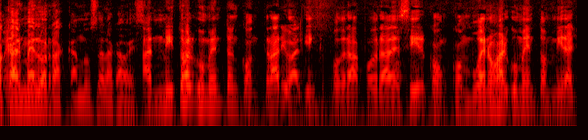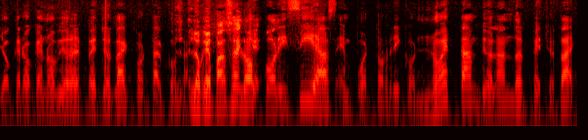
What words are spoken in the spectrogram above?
argumentos- Carmelo rascándose la cabeza. admito argumento en contrario. Alguien que podrá, podrá decir con, con buenos argumentos, mira, yo creo que no viola el Patriot Act por tal cosa. Lo que pasa es Los que policías en Puerto Rico no están violando el Patriot Act.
